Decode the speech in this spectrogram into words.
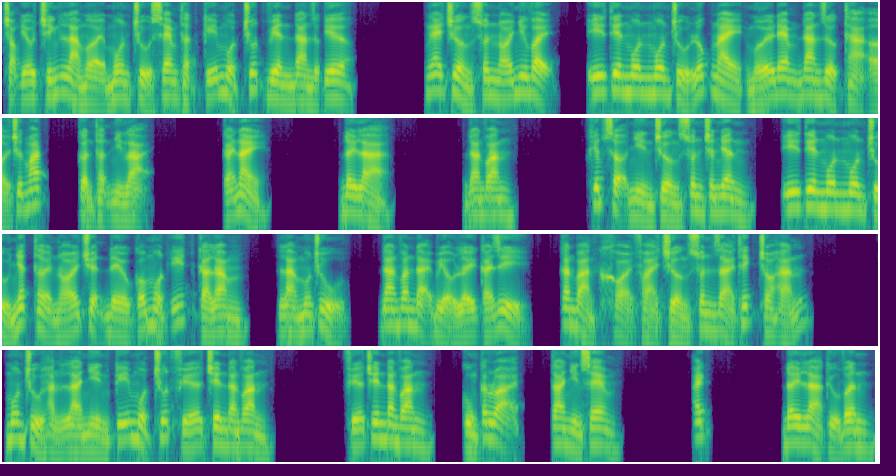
trọng yếu chính là mời môn chủ xem thật kỹ một chút viên đan dược kia. Nghe trường xuân nói như vậy y tiên môn môn chủ lúc này mới đem đan dược thả ở trước mắt, cẩn thận nhìn lại. Cái này, đây là đan văn khiếp sợ nhìn trường xuân chân nhân, y tiên môn môn chủ nhất thời nói chuyện đều có một ít cả lăm làm môn chủ, đan văn đại biểu lấy cái gì, căn bản khỏi phải trường xuân giải thích cho hắn. Môn chủ hẳn là nhìn kỹ một chút phía trên đan văn. Phía trên đan văn, cùng các loại, ta nhìn xem. Ách, đây là cựu vân,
